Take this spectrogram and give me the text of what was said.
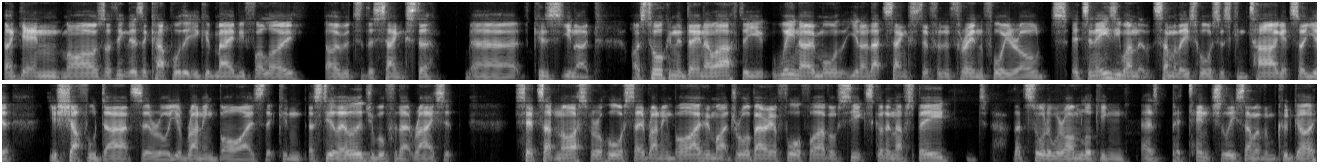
Again, Miles, I think there's a couple that you could maybe follow over to the Sangster because uh, you know I was talking to Dino after you, we know more that you know that Sangster for the three and the four year olds it's an easy one that some of these horses can target. So your your shuffle dancer or your running buys that can are still eligible for that race it sets up nice for a horse, say, running by who might draw barrier four, five, or six, got enough speed. That's sort of where I'm looking as potentially some of them could go.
